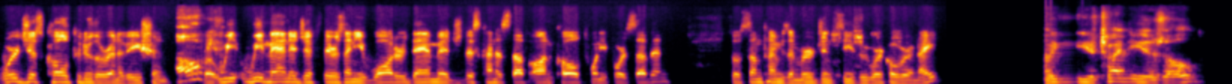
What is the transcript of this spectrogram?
We're just called to do the renovation. Oh, But we, we manage if there's any water damage, this kind of stuff on call 24 7. So sometimes emergencies, we work overnight. you're 20 years old.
